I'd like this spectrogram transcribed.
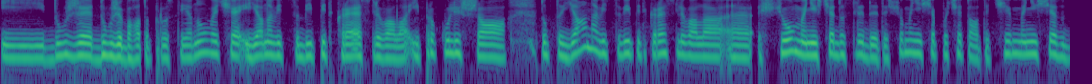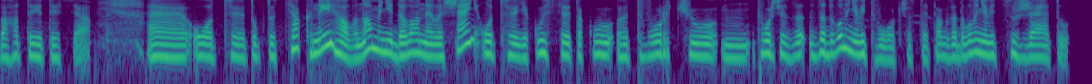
і дуже дуже багато про Устияновича. І я навіть собі підкреслювала і про Куліша. Тобто я навіть собі підкреслювала, е, що мені ще дослідити, що мені ще почитати, чим мені ще збагатитися. Е, От, е, тобто, ця книга вона мені дала не лише от якусь таку творчу творче задоволення від творчості, так, задоволення від сюжету.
